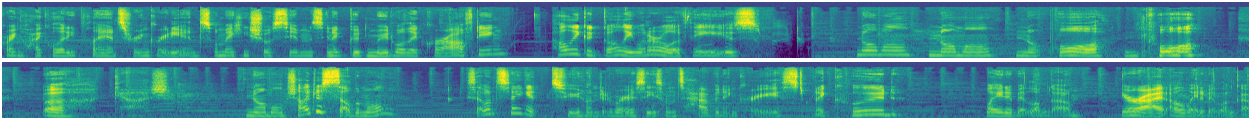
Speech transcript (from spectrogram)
Growing high quality plants for ingredients or making sure Sims in a good mood while they're crafting. Holy good golly, what are all of these? Normal, normal, not poor, poor. Oh gosh. Normal. Shall I just sell them all? Because that one's staying at 200, whereas these ones haven't increased. But I could wait a bit longer. You're right, I'll wait a bit longer.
